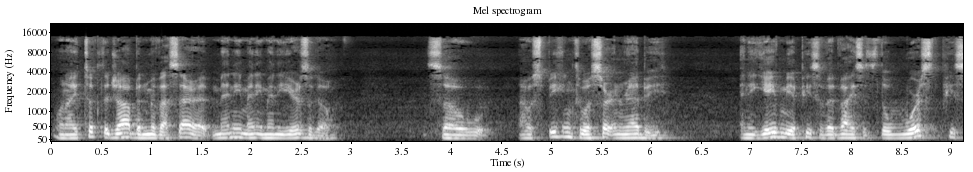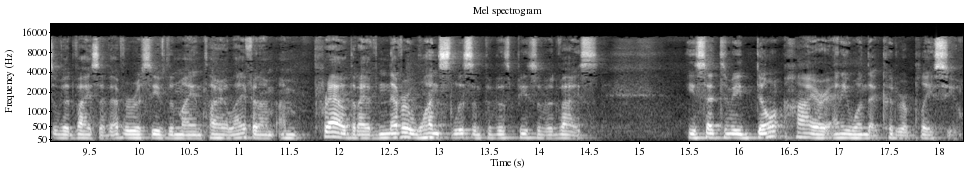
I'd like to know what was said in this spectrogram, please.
when I took the job in Mevaseret many, many, many years ago. So I was speaking to a certain Rebbe, and he gave me a piece of advice. It's the worst piece of advice I've ever received in my entire life, and I'm, I'm proud that I've never once listened to this piece of advice. He said to me, Don't hire anyone that could replace you.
